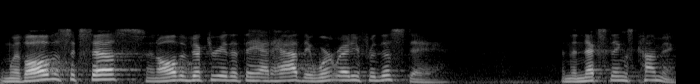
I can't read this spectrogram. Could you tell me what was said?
And with all the success and all the victory that they had had, they weren't ready for this day. And the next thing's coming.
